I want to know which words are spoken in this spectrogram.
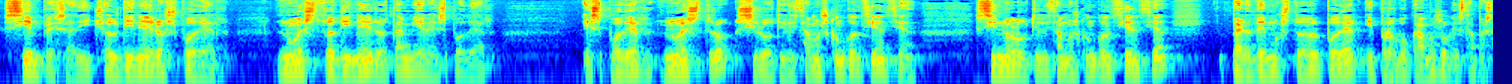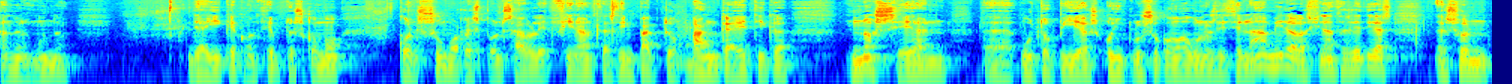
Siempre se ha dicho, el dinero es poder, nuestro dinero también es poder es poder nuestro si lo utilizamos con conciencia. Si no lo utilizamos con conciencia, perdemos todo el poder y provocamos lo que está pasando en el mundo. De ahí que conceptos como consumo responsable, finanzas de impacto, banca ética, no sean eh, utopías o incluso como algunos dicen, ah, mira, las finanzas éticas eh, son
